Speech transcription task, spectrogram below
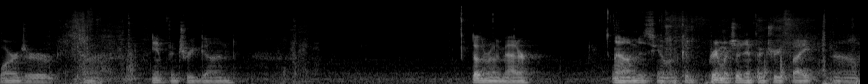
larger kind of infantry gun. Doesn't really matter. Um, it's you know pretty much an infantry fight. Um,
